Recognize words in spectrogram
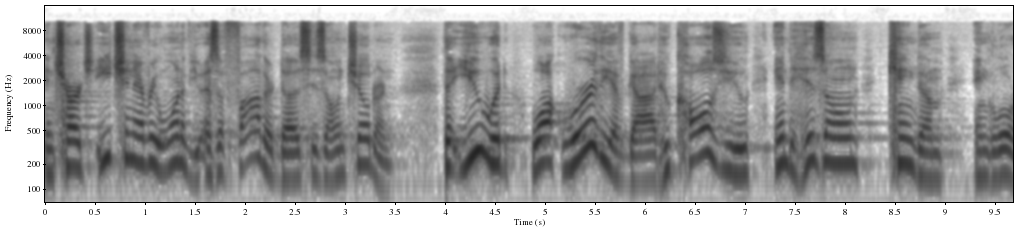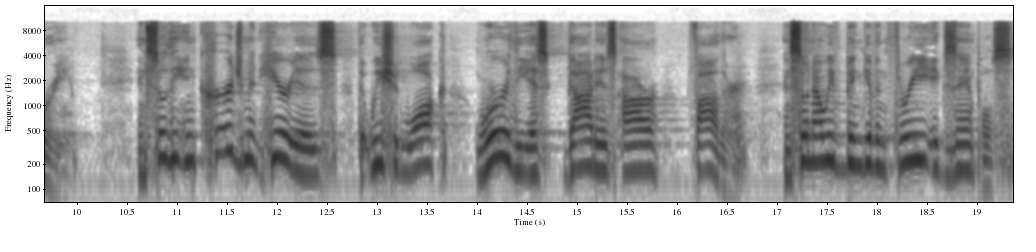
and charged each and every one of you as a father does his own children, that you would walk worthy of God who calls you into his own kingdom and glory. And so the encouragement here is that we should walk worthy as God is our Father. And so now we've been given three examples.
